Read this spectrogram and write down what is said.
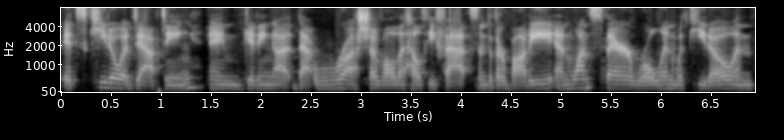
it's keto adapting and getting a, that rush of all the healthy fats into their body. And once they're rolling with keto and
